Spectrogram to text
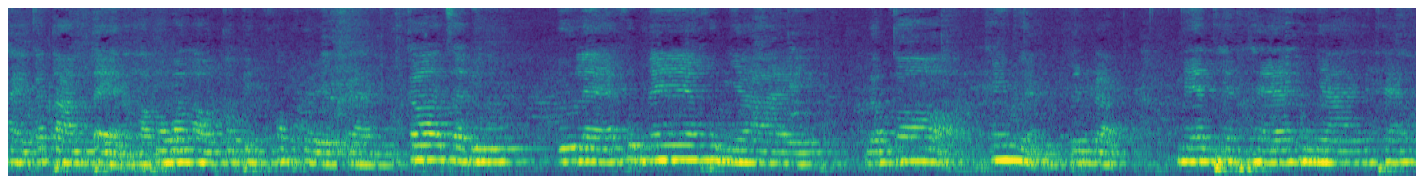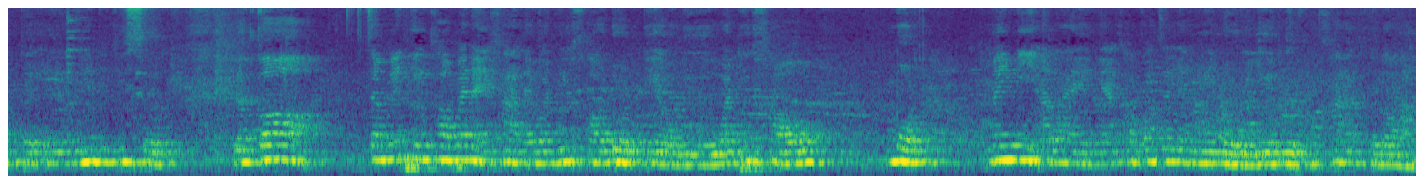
ครก็ตามแต่นะคะ เพราะว่าเราก็เป็นครอบครัวเดียวกัน ก็จะดูดูแลคุณแม่คุณยาย แล้วก็ให้เหมือนเป็นแบบแม่แท้ๆคุณยายแท้ๆของตัวเองให้ดีที่สุด แล้วก็จะไม่ทิ้งเขาไปไหนค่ะในวันที่เขาโดดเดี่ยวหรือวันที่เขาหมดไม่มีอะไรเงี้ยเขาก็จะยังมีหนูยืนอยู่ข้างๆตลอด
